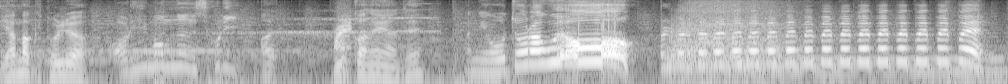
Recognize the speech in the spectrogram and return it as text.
이 한 바퀴 돌려 어림없는 소리 못 가네 얘한테 아니 어쩌라고요 빨리 빨리 빨리 빨리 빨리 빨리 빨리 빨리 빨리 빨리 빨리 빨리 빨리 빨리 빨리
